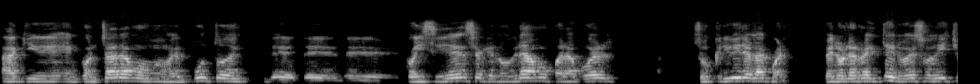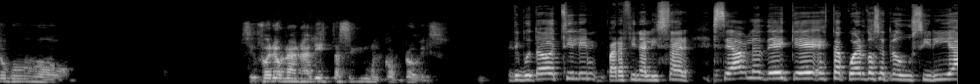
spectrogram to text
a que encontráramos el punto de, coincidencia que logramos para poder suscribir el acuerdo. Pero le reitero, eso dicho como si fuera un analista sin compromiso. Diputado Chilin, para finalizar, se habla de que este acuerdo se traduciría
